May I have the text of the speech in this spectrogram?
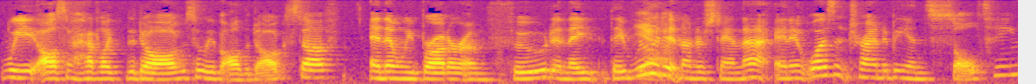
we also have like the dogs, so we have all the dog stuff. And then we brought our own food, and they, they really Yeah. didn't understand that. And it wasn't trying to be insulting,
